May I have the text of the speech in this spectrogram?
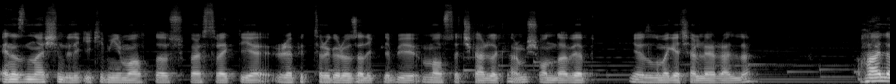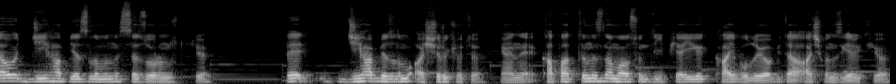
en azından şimdilik 2026'da Super Strike diye Rapid Trigger özellikle bir mouse da çıkaracaklarmış. Onda web yazılıma geçerler herhalde. Hala o G-Hub yazılımını size zorunlu tutuyor. Ve G-Hub yazılımı aşırı kötü. Yani kapattığınızda mouse'un DPI'yi kayboluyor. Bir daha açmanız gerekiyor.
